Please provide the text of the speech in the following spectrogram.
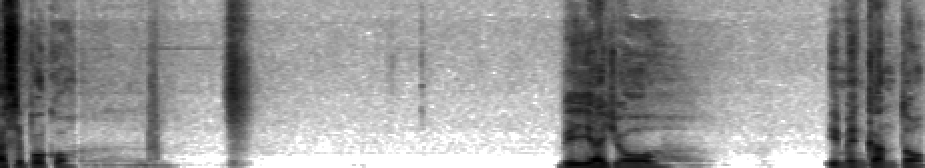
Hace poco veía yo y me encantó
